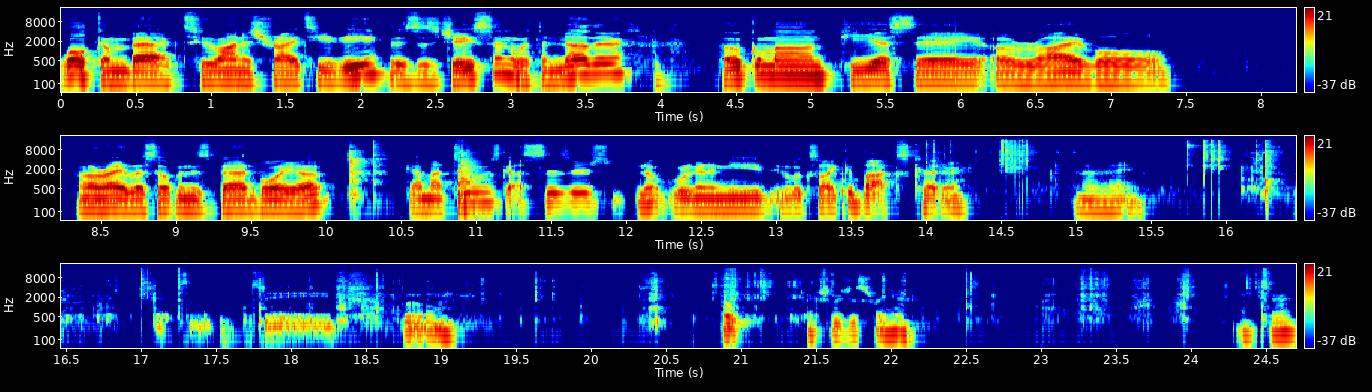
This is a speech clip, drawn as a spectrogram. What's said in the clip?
Welcome back to Honest Try TV. This is Jason with another Pokemon PSA Arrival. Alright, let's open this bad boy up. Got my tools, got scissors. Nope, we're gonna need, it looks like a box cutter. Alright. Got some tape. Boom. Oh, actually just right here. Okay.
